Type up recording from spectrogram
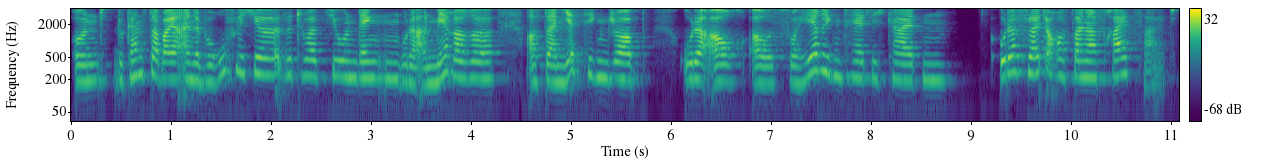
Und du kannst dabei an eine berufliche Situation denken oder an mehrere aus deinem jetzigen Job oder auch aus vorherigen Tätigkeiten oder vielleicht auch aus deiner Freizeit.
